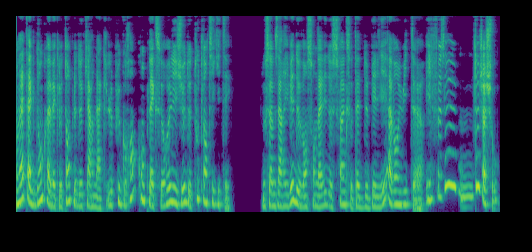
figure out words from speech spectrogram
On attaque donc avec le temple de Karnak, le plus grand complexe religieux de toute l'Antiquité. Nous sommes arrivés devant son allée de sphinx aux têtes de bélier avant 8 heures. Il faisait hmm, déjà chaud.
